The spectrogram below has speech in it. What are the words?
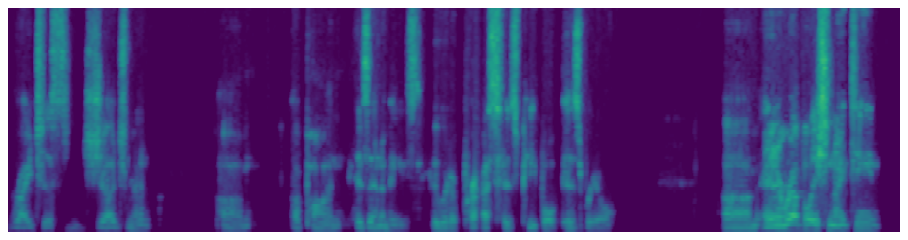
righteous judgment um, upon his enemies who would oppress his people, Israel. Um, and in Revelation 19,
